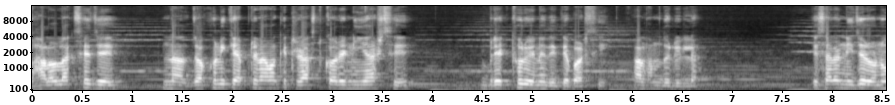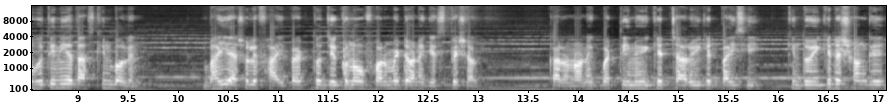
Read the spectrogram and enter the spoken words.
ভালো লাগছে যে, না, যখনই ক্যাপ্টেন আমাকে ট্রাস্ট করে নিয়ে আসছে ব্রেক থ্রু এনে দিতে পারছি, আলহামদুলিল্লাহ। এছাড়া নিজের অনুভূতি নিয়ে তাসকিন বলেন, ভাই, আসলে ফাইপার তো যে কোনো ফর্মেটে অনেক স্পেশাল কারণ অনেকবার তিন উইকেট চার উইকেট পাইছি, কিন্তু উইকেটের সঙ্গে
